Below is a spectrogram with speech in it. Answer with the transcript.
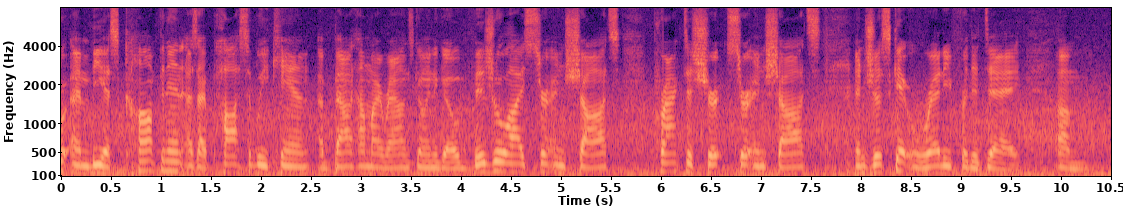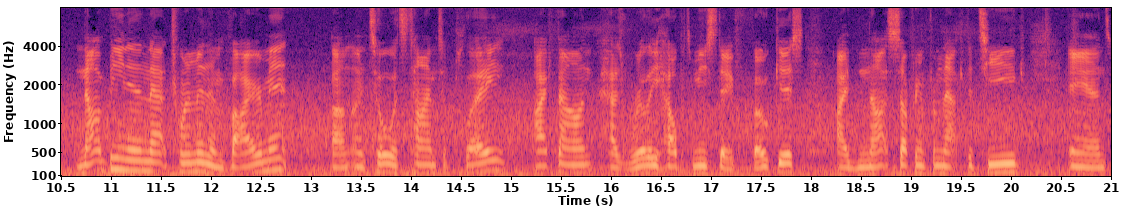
and be as confident as I possibly can about how my round's going to go. Visualize certain shots, practice certain shots, and just get ready for the day. Um, not being in that tournament environment um, until it's time to play I found has really helped me stay focused. I'm not suffering from that fatigue and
